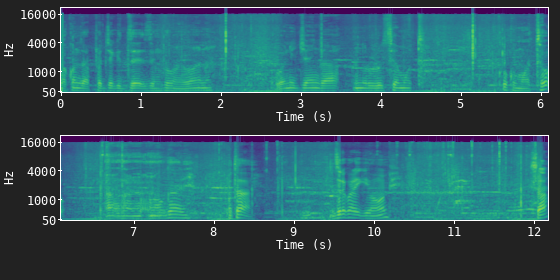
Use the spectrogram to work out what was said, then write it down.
bakunzi ba project zeze nk'uko mubibona ubu ni jenga nururutse moto. Kuko moto ni gare. Motari nzere ko ari igihumbi? Sa?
